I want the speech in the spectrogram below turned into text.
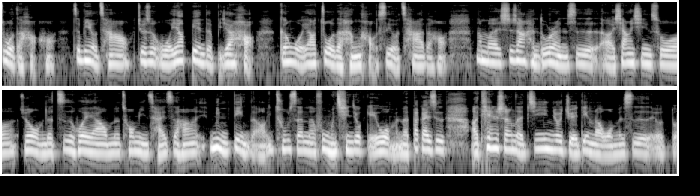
做得好哈，这边有差哦，就是我要变得比较好，跟我要做的很好是有差的哈。那么事实上，很多人是呃相信说，就是我们的智慧啊，我们的聪明才智好像命定的哦，一出生呢，父母亲就给我们了，大概是啊天生的基因就决定了我们是有多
